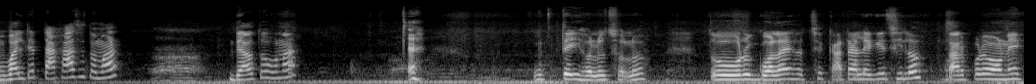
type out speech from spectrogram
মোবাইলটার টাকা আছে তোমার? দাও তো না। উঠতেই হলো, চলো। তো ওর গলায় হচ্ছে কাটা লেগেছিল, তারপরে অনেক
